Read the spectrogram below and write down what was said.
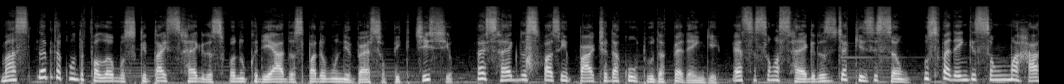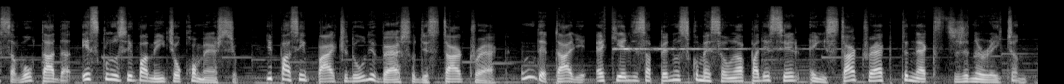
mas lembra quando falamos que tais regras foram criadas para um universo fictício? Tais regras fazem parte da cultura ferengue. Essas são as regras de aquisição. Os ferengues são uma raça voltada exclusivamente ao comércio e fazem parte do universo de Star Trek. Um detalhe é que eles apenas começaram a aparecer em Star Trek The Next Generation.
